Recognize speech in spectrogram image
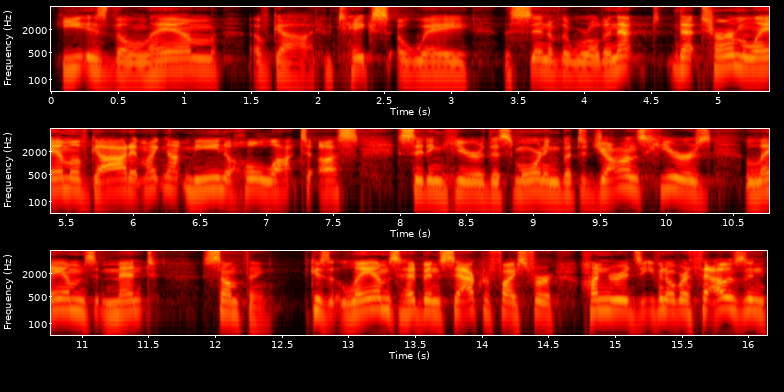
He is the Lamb of God who takes away the sin of the world. And that, that term, Lamb of God, it might not mean a whole lot to us sitting here this morning, but to John's hearers, lambs meant something because lambs had been sacrificed for hundreds, even over a thousand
